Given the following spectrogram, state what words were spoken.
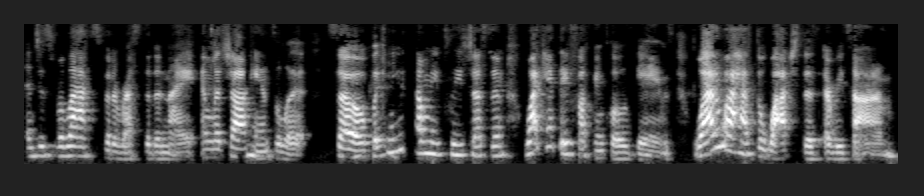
and just relax for the rest of the night and let y'all handle it. So, but can you tell me, please, Justin, why can't they fucking close games? Why do I have to watch this every time?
